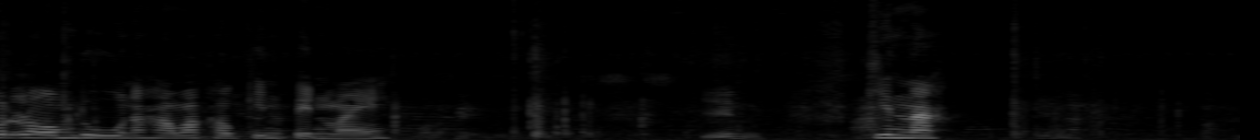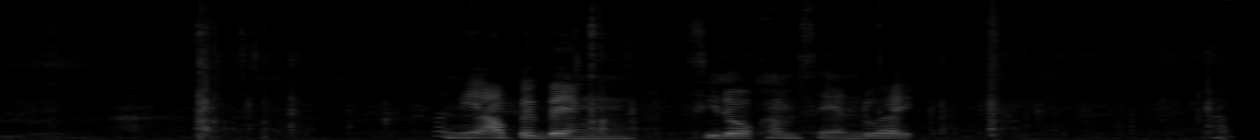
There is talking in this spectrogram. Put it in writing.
ทดลองดูนะคะ ว่าเขากินเป็นไหม กิน กินนะ อันนี้เอาไปแบ่งสีดอกคำแสนด้วย กับ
